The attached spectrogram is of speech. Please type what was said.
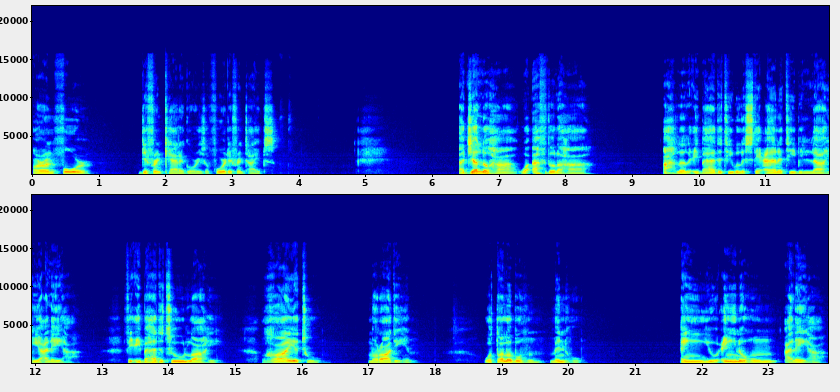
are on four different categories or four different types أجلها وأفضلها أهل العبادة والاستعانة بالله عليها. في عبادة الله غاية مرادهم وطلبهم منه أن يعينهم عليها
